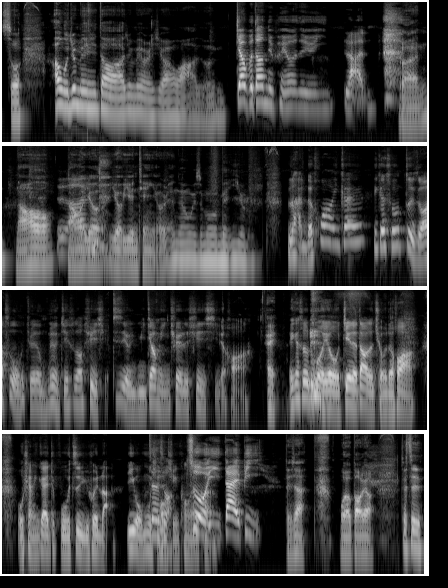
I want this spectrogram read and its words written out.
说。啊，我就没遇到啊，就没有人喜欢我啊，怎么交不到女朋友的原因懒懒，然后然后又 又怨天尤人，那为什么我没有？懒的话，应该应该说最主要是我觉得我没有接触到讯息，就是有比较明确的讯息的话，哎、欸，应该说如果有我接得到的球的话，我想应该就不至于会懒，以我目前的情况来坐以待毙。等一下，我要爆料，就是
